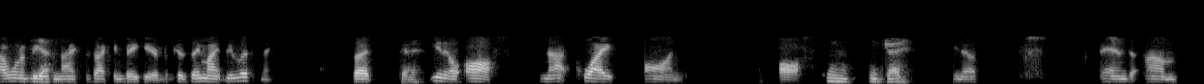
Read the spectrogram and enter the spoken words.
I want to be Yeah. as nice as I can be here because they might be listening, but Okay. you know, off, not quite on, off. Mm, okay. You know, and um,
